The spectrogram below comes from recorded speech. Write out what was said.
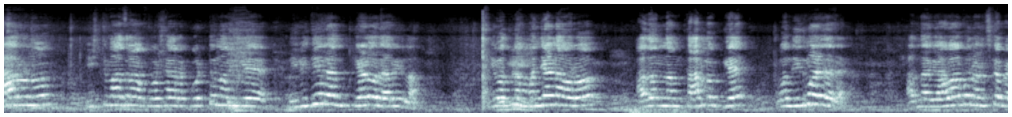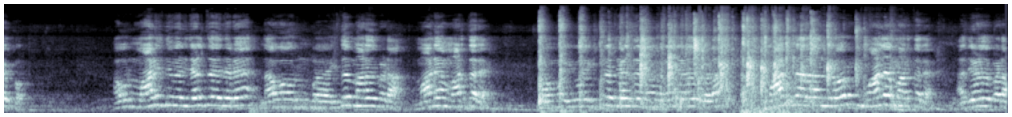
ಯಾರು ಇಷ್ಟು ಮಾತ್ರ ಪೋಷಾರ ಕೊಟ್ಟು ನಮಗೆ ನೀವು ಇದೀರ ಅಂತ ಕೇಳೋರು ಯಾರು ಇಲ್ಲ. ಇವತ್ತು ನಮ್ಮ ಮಂಜಣ್ಣ ಅವರು ಅದೊಂದು ನಮ್ಮ ತಾಲೂಕ್ಗೆ ಒಂದು ಇದು ಮಾಡಿದ್ದಾರೆ. ಅದು ನಾವು ಯಾವಾಗೂ ನಡ್ಸ್ಕೋಬೇಕು ಅವ್ರು ಮಾಡಿದ್ದೀವಿ ಅಂತ ಹೇಳ್ತಾ ಇದ್ದಾರೆ. ನಾವು ಅವ್ರನ್ನ ಇದು ಮಾಡೋದು ಬೇಡ. ಮಾಡೇ ಮಾಡ್ತಾರೆ. ನಮ್ಮ ಇವಾಗ ಇಷ್ಟೊತ್ತು ಹೇಳ್ತಾರೆ ಹೇಳೋದು ಬೇಡ. ಮಾಡ್ತಾರ ಅಂದ್ರೆ ಅವ್ರು ಮಾಡೇ ಮಾಡ್ತಾರೆ. ಅದು ಹೇಳೋದು ಬೇಡ.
